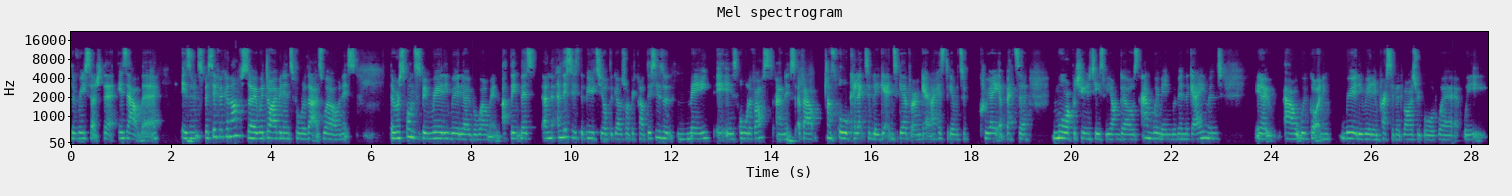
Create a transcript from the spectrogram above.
the research that is out there isn't specific enough so we're diving into all of that as well and it's the response has been really, really overwhelming. I think there's, and, and this is the beauty of the Girls Rugby Club. This isn't me, it is all of us. And it's about us all collectively getting together and getting our heads together to create a better, more opportunities for young girls and women within the game. And, you know, our, we've got an really, really impressive advisory board where we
